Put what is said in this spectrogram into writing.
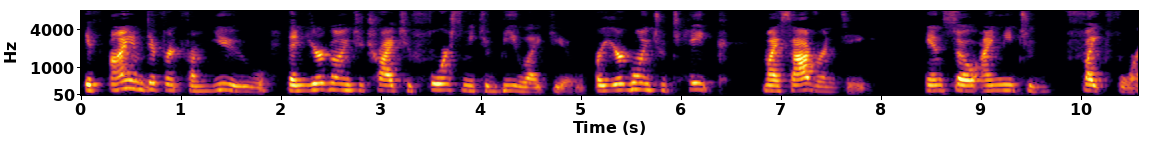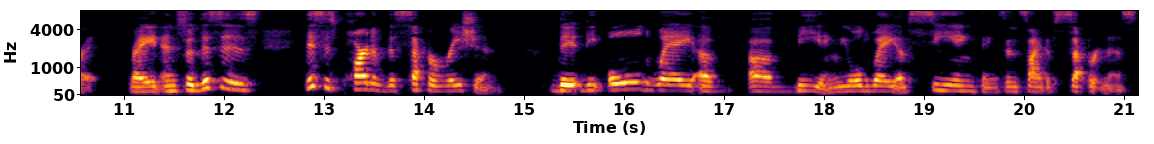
if I am different from you, then you're going to try to force me to be like you, or you're going to take my sovereignty. And so I need to fight for it. Right. And so this is, this is part of the separation the the old way of of being, the old way of seeing things inside of separateness,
